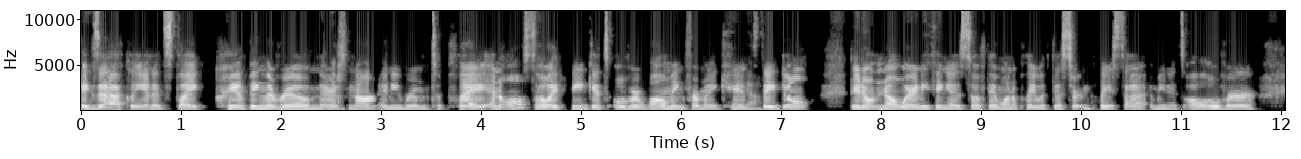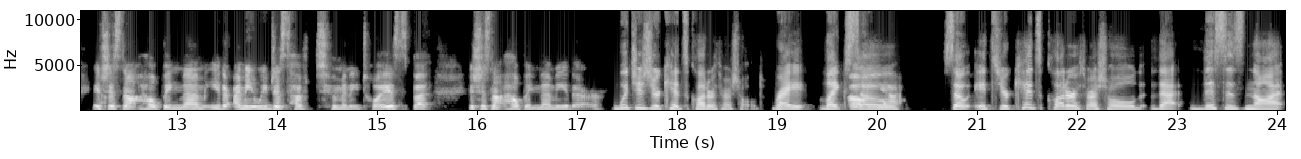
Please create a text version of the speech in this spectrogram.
Exactly. And it's like cramping the room. There's yeah. not any room to play. And also I think it's overwhelming for my kids. Yeah. They don't they don't know where anything is. So if they want to play with this certain play set, I mean it's all over. It's yeah. just not helping them either. I mean, we just have too many toys, but it's just not helping them either. Which is your kids' clutter threshold, right? Like oh, so so it's your kids' clutter threshold that this is not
